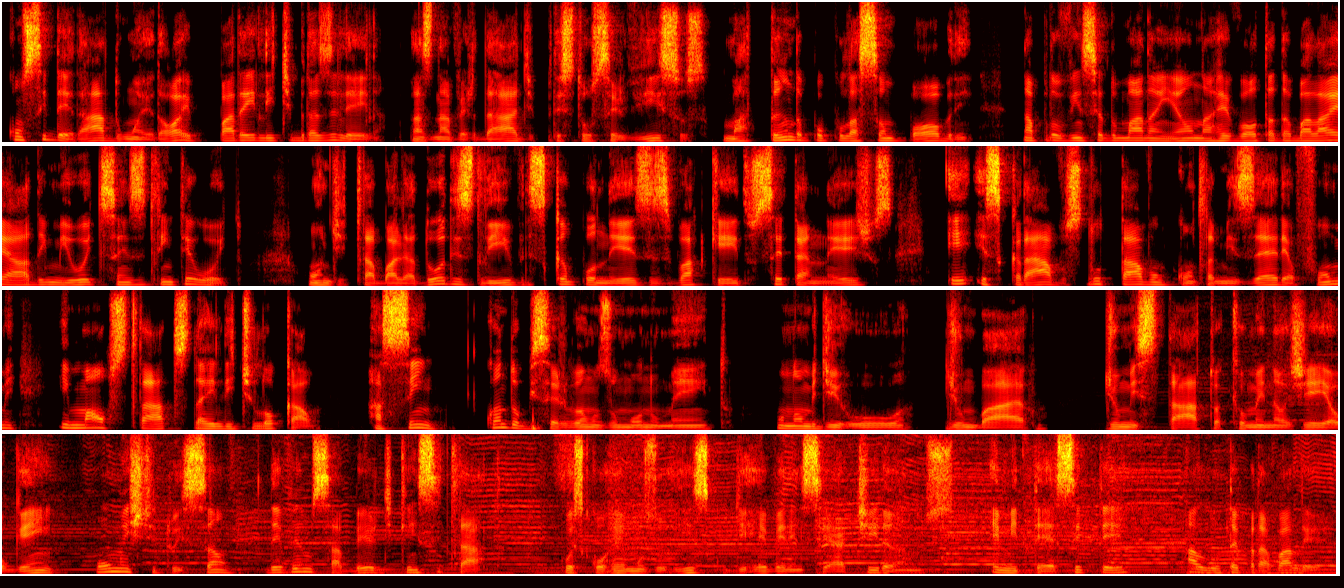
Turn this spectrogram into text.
considerado um herói para a elite brasileira, mas na verdade prestou serviços matando a população pobre na província do Maranhão na revolta da Balaiada em 1838, onde trabalhadores livres, camponeses, vaqueiros, sertanejos e escravos lutavam contra a miséria, fome e maus tratos da elite local. Assim, quando observamos um monumento, um nome de rua, de um bairro, de uma estátua que homenageia alguém ou uma instituição, devemos saber de quem se trata, pois corremos o risco de reverenciar tiranos. MTST, a luta é para valer.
